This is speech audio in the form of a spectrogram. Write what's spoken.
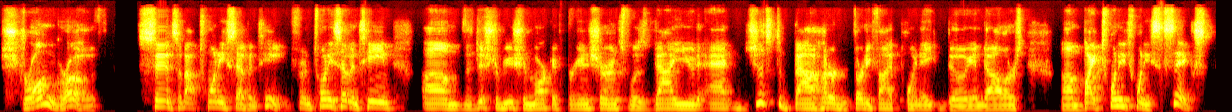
strong growth since about 2017. From 2017, um, the distribution market for insurance was valued at just about 135.8 billion dollars. Um, by 2026,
